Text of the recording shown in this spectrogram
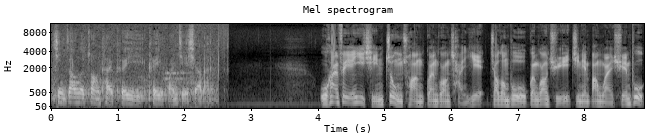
紧张的状态可以可以缓解下来。武汉肺炎疫情重创观光产业，交通部观光局今天傍晚宣布，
